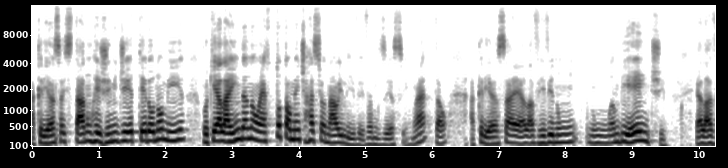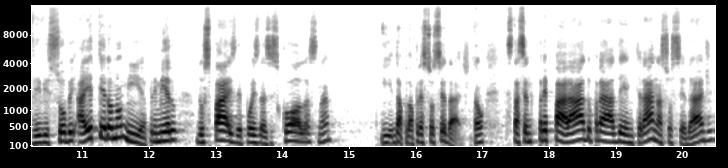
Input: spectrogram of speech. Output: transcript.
A criança está num regime de heteronomia, porque ela ainda não é totalmente racional e livre, vamos dizer assim. Não é? Então, a criança ela vive num, num ambiente, ela vive sob a heteronomia, primeiro dos pais, depois das escolas, né? e da própria sociedade. Então, está sendo preparado para adentrar na sociedade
